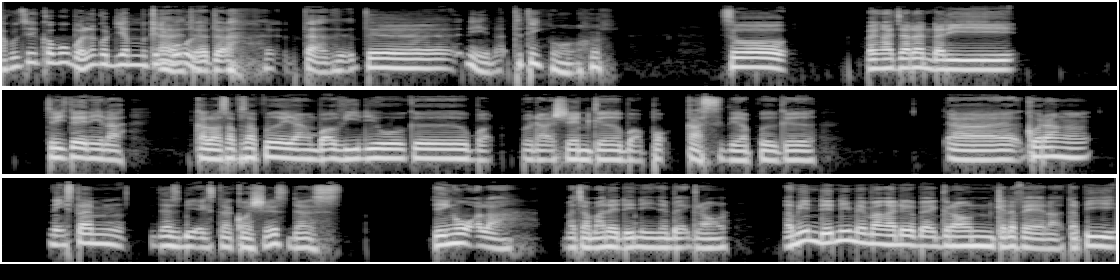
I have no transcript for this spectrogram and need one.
Aku search kau berbual lah. Kau diam Ah, kena apa? tak, tak, tak, ter, Ni nak tertengok So Pengajaran dari Cerita ni lah Kalau siapa-siapa yang buat video ke Buat production ke Buat podcast ke apa ke uh, Korang Next time Just be extra cautious Just Tengok lah Macam mana Denny punya background. I mean Denny memang ada background Calafare lah Tapi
